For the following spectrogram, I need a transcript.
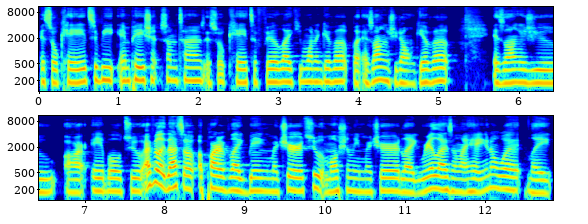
it's okay to be impatient sometimes. It's okay to feel like you want to give up, but as long as you don't give up, as long as you are able to, I feel like that's a, a part of like being mature too, emotionally mature, like realizing like, hey, you know what? Like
